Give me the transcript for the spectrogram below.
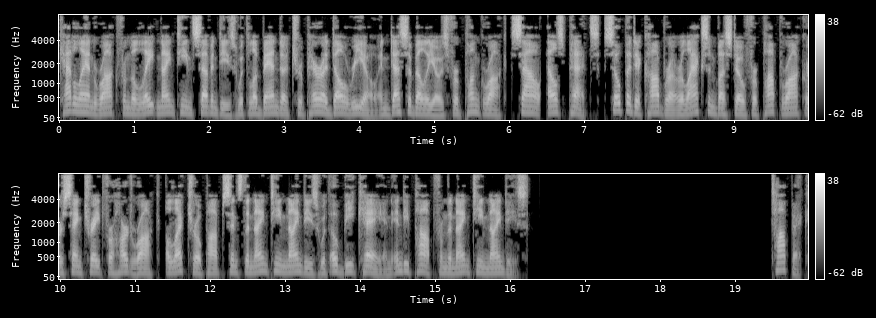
Catalan rock from the late 1970s with La Banda Trapera del Rio and Decibelios for punk rock, Sau, Els Pets, Sopa de Cabra or Lax'n'Busto for pop rock or Sangtraït for hard rock, electropop since the 1990s with OBK and indie pop from the 1990s. Topic:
